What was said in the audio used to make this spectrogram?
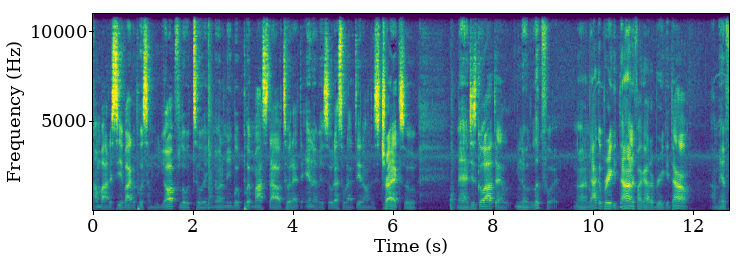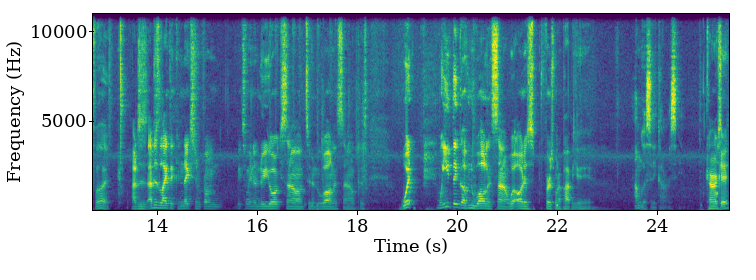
I'm about to see if I can put some New York flow to it, you know what I mean? But put my style to it at the end of it. So that's what I did on this track. So man, just go out there and, you know, look for it. You know what I mean? I could break it down if I gotta break it down. I'm here for it. I just I just like the connection from between the New York sound to the New Orleans sound because what when you think of New Orleans sound, what artists first want to pop in your head? I'm gonna say currency. Currency. Okay.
